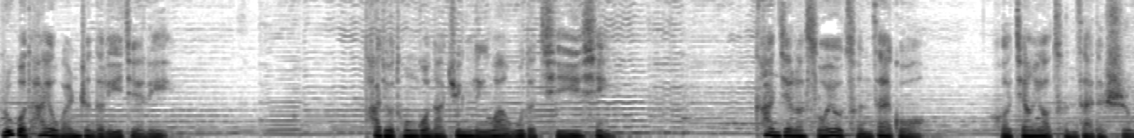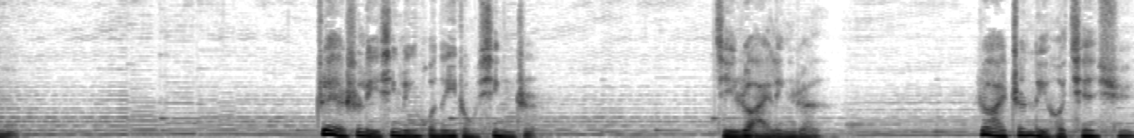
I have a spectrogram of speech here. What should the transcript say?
如果他有完整的理解力，他就通过那君临万物的奇异性，看见了所有存在过和将要存在的事物。这也是理性灵魂的一种性质。即热爱邻人，热爱真理和谦虚。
